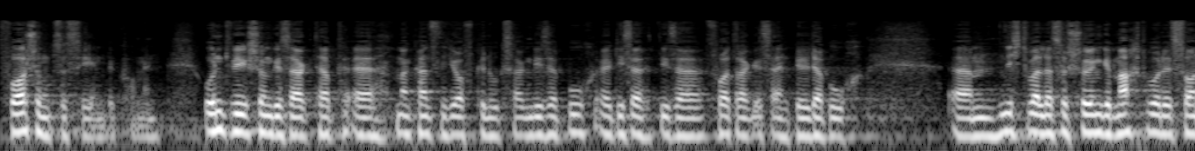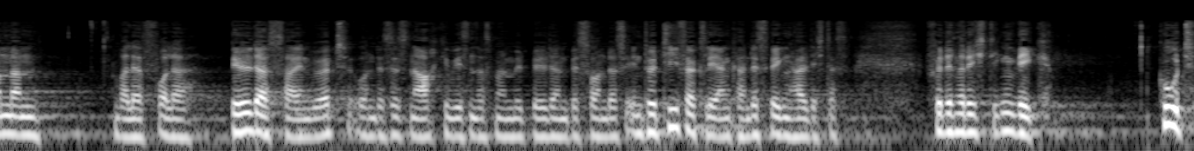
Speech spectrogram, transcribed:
Forschung zu sehen bekommen. Und wie ich schon gesagt habe, äh, man kann es nicht oft genug sagen, dieser, Buch, äh, dieser, dieser Vortrag ist ein Bilderbuch. Ähm, nicht, weil er so schön gemacht wurde, sondern weil er voller Bilder sein wird. Und es ist nachgewiesen, dass man mit Bildern besonders intuitiv erklären kann. Deswegen halte ich das für den richtigen Weg. Gut,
